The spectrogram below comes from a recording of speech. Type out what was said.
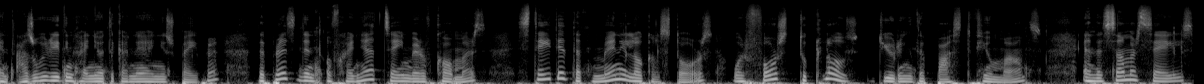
and as we read in Haniotika Nea newspaper, the president of Chania Chamber of Commerce stated that many local stores were forced to close during the past few months, and the summer sales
